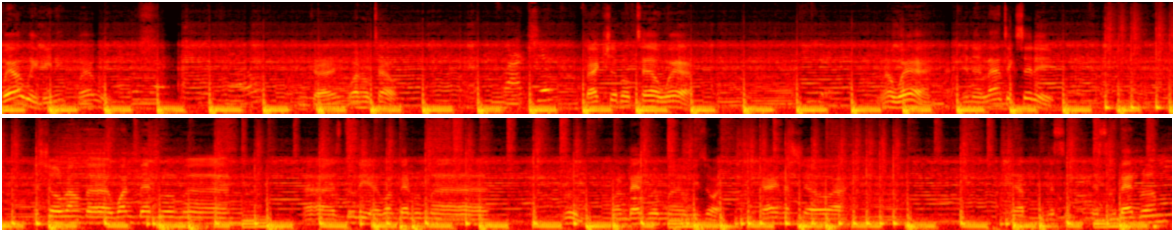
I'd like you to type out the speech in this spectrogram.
where are we, Beanie? Where are we? Okay. What hotel? Flagship. Flagship Hotel where? No, where? In Atlantic City. Let's show around the one bedroom uh, uh, studio, uh, one bedroom uh, room, one bedroom uh, resort. Okay, let's show. Uh, yep, this is, this is the bedroom.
